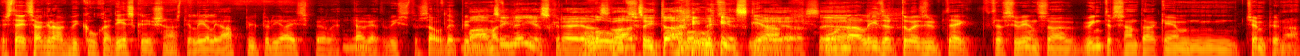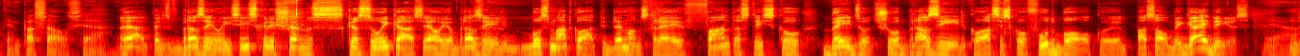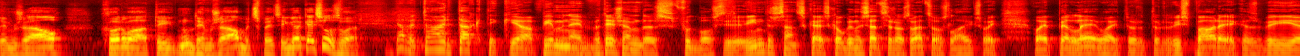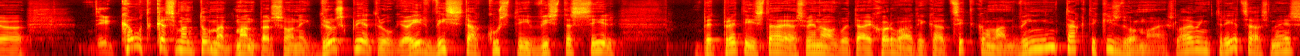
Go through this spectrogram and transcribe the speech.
Es teicu, agrāk bija kaut kāda ieskriešanās, tie lielie apli tur jāizspēlē. Mm. Tagad viss tur zaudē pirmā Vācija neieskrējās. Lūdzu, Vācija tā arī neieskrējās. Jā. Jā. Un, līdz ar to es gribu teikt, tas ir viens no interesantākajiem čempionātiem pasaules. Jā, jā pēc Brazīlijas izkrišanas, kas likās jau, jo Brazīlija, būsim atklāti, demonstrēja fantastisku, beidzot šo Brazīļu klasisko futbolu, ko pasaule bija gaidījusi. Diemžēl. Horvātija, nu, diemžēl, bet spēcīgākais uzvar. Jā, bet tā ir taktika. Jā, pieminēja, patiešām tas futbols ir interesants. Skaists, kaut gan es atceros vecos laikus, vai, vai Pelē, vai tur, tur vispārējie, kas bija. Kaut kas man tomēr, man personīgi, drusku pietrūka, jo ir viss tā kustība, viss tas ir. Bet pretī stājās vienalga, vai tā ir Horvātija, kāda cita komanda. Viņi taktika izdomājuši, lai viņi triecās. Mēs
